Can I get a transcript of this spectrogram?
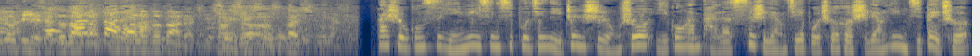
路地铁站都到的，松发路都到的，铁路车不客气，不客气。巴士公司营运信息部经理郑世荣说，一共安排了四十辆接驳车和十辆应急备车，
